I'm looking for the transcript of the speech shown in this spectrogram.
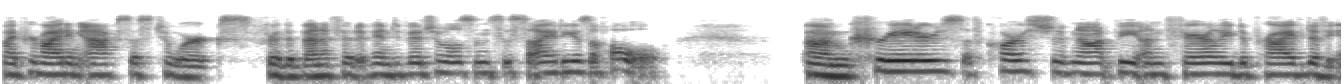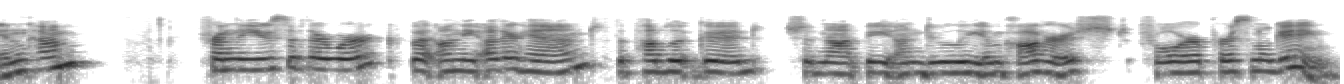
by providing access to works for the benefit of individuals and society as a whole. Um, creators, of course, should not be unfairly deprived of income from the use of their work, but on the other hand, the public good should not be unduly impoverished for personal gain.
